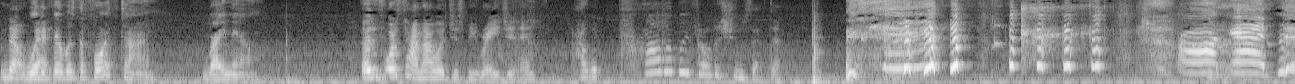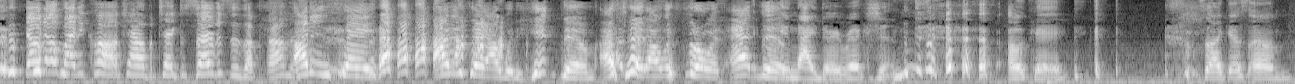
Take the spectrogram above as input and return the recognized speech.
No, what if it was the fourth time? Right now. Uh, the fourth time, I would just be raging, and I would probably throw the shoes at them. oh God! Don't nobody call Child Protective Services. I promise. I didn't say I didn't say I would hit them. I said I would throw it at them. in that direction. okay. so I guess um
